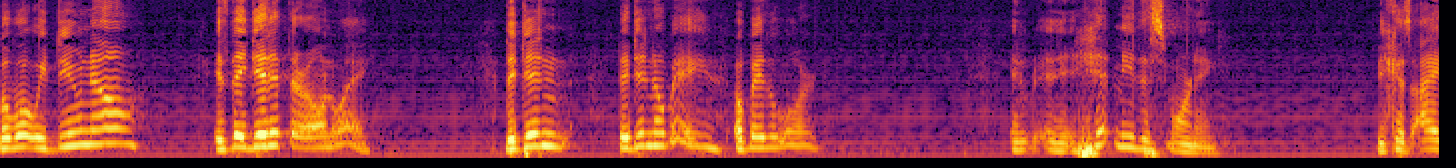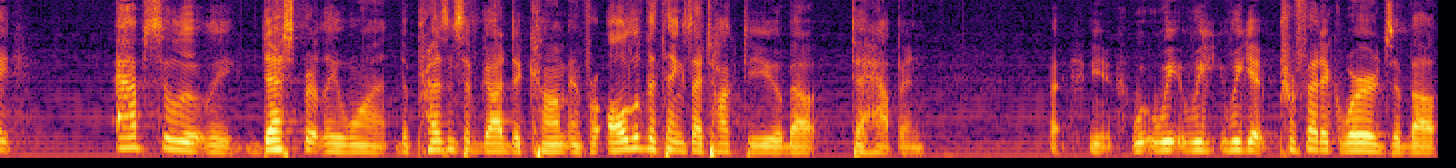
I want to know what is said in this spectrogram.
But what we do know is they did it their own way. They didn't, they didn't obey, obey the Lord. And, and it hit me this morning because I absolutely, desperately want the presence of God to come and for all of the things I talked to you about to happen. Uh, we, we, we get prophetic words about,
